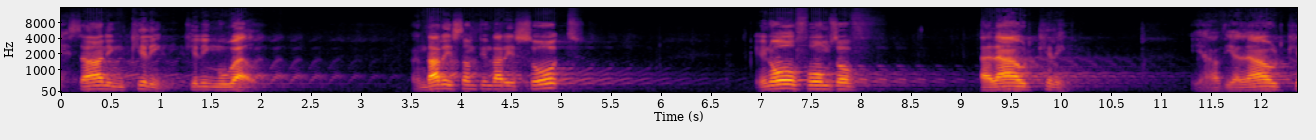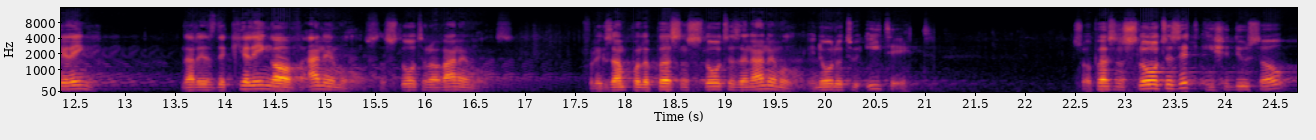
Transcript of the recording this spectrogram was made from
ihsan in killing killing well and that is something that is sought in all forms of allowed killing. You have the allowed killing, that is the killing of animals, the slaughter of animals. For example, a person slaughters an animal in order to eat it. So a person slaughters it, he should do so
